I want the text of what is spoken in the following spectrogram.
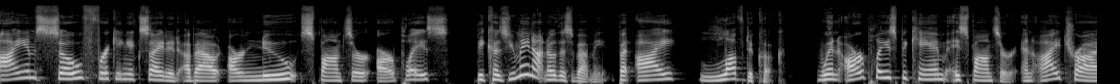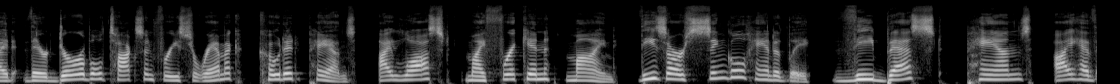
I am so freaking excited about our new sponsor, Our Place, because you may not know this about me, but I love to cook. When Our Place became a sponsor and I tried their durable, toxin free ceramic coated pans, I lost my freaking mind. These are single handedly the best pans I have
